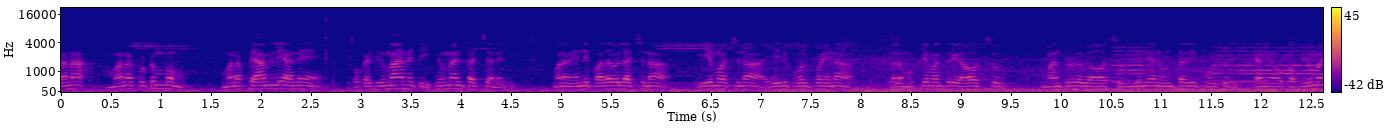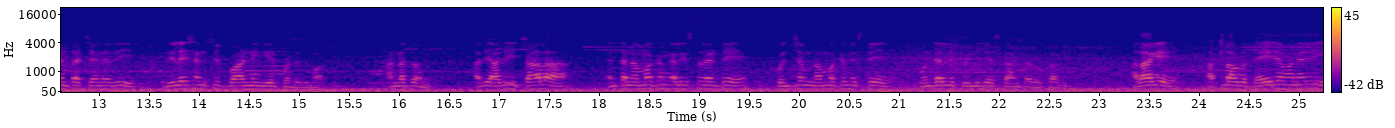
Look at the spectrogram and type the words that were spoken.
తన మన కుటుంబం మన ఫ్యామిలీ అనే ఒక హ్యుమానిటీ హ్యూమన్ టచ్ అనేది. మనం ఎన్ని పదవులు వచ్చినా ఏమొచ్చినా ఏది కోల్పోయినా ఇలా ముఖ్యమంత్రి కావచ్చు మంత్రులు కావచ్చు యూనియన్ ఉంటుంది పోతుంది. కానీ ఒక హ్యూమన్ టచ్ అనేది రిలేషన్షిప్ బాండింగ్ ఏర్పడ్డది మాకు అన్నతోని. అది అది చాలా ఎంత నమ్మకం కలిగిస్తుంది అంటే కొంచెం నమ్మకం ఇస్తే గుండెల్ని పెళ్ళి చేస్తా అంటారు ఒక కవి అలాగే అట్లా ఒక ధైర్యం అనేది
